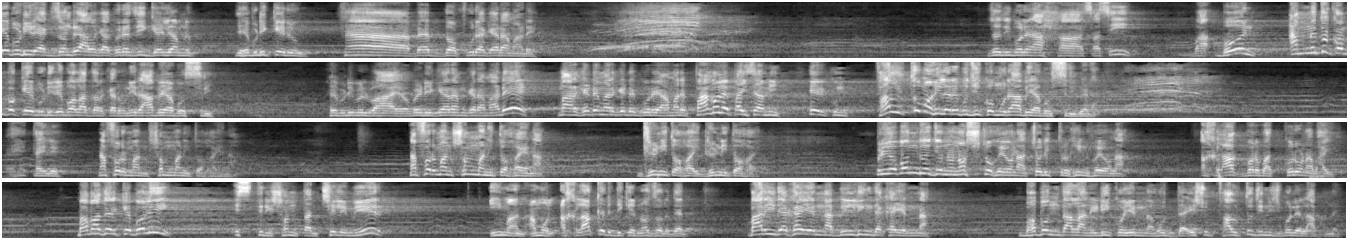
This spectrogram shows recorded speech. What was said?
এ বুড়ির একজন রে আলগা করে জিজ্ঞাইলে আপনি হে বুড়ি কেরুম? হ্যাঁ বেদ্য পুরা গেরা মারে যদি বলেন, আহা বা, বোন, আমনে তো কমপক্ষে এ বুড়িরে বলা দরকার, উনি রাবে অবশ্রী। হে বুড়ি বলব, হায় বেড়ি গেরাম গেরাম আরে, মার্কেটে মার্কেটে ঘুরে আমারে পাগলে পাইছে আমি। এরকম ফালতু মহিলারে বুঝি কমু রাবে অবশ্রী বেড়া। তাইলে নাফরমান সম্মানিত হয় না। নাফরমান সম্মানিত হয় না। ঘৃণিত হয় ঘৃণিত হয়। প্রিয় বন্ধুর জন্য নষ্ট হয়েও না, চরিত্রহীন হয়েও না। আখলাক বরবাদ করো না ভাই। বাবাদেরকে বলি, স্ত্রী, সন্তান, ছেলে, মেয়ের ইমান, আমল আখলাকের দিকে নজর দেন। বাড়ি দেখাইয়েন না, বিল্ডিং দেখাইয়েন না। ভবন দালান, ইডি কইয়েন না, হুদ্দা, এসব ফালতু জিনিস বলে লাভ নেই।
